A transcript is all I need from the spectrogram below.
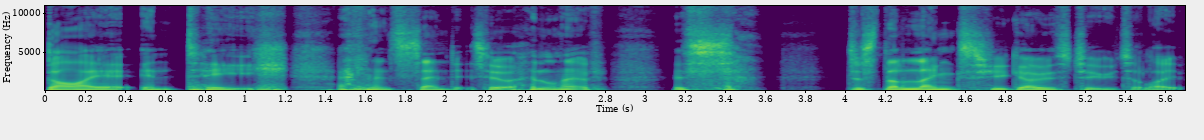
dye it in tea and then send it to her. And it's just the lengths she goes to to like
